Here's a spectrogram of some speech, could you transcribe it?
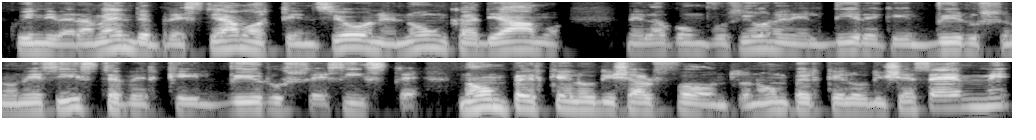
Quindi veramente prestiamo attenzione, non cadiamo nella confusione nel dire che il virus non esiste perché il virus esiste, non perché lo dice Alfonso, non perché lo dice Semmi,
